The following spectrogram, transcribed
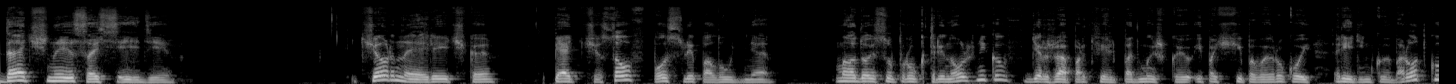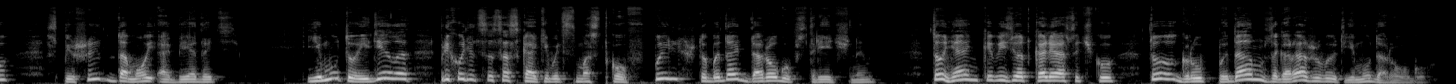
Дачные соседи Черная речка. Пять часов после полудня. Молодой супруг Треножников, держа портфель под мышкою и пощипывая рукой реденькую бородку, спешит домой обедать. Ему то и дело приходится соскакивать с мостков в пыль, чтобы дать дорогу встречным. То нянька везет колясочку, то группы дам загораживают ему дорогу.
